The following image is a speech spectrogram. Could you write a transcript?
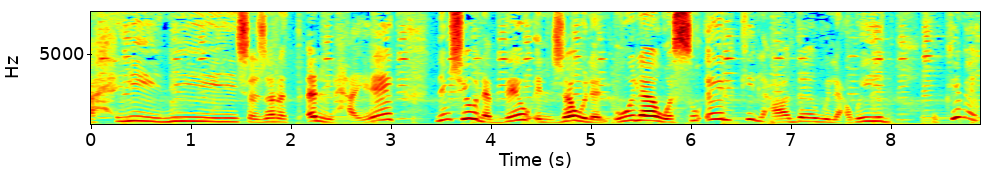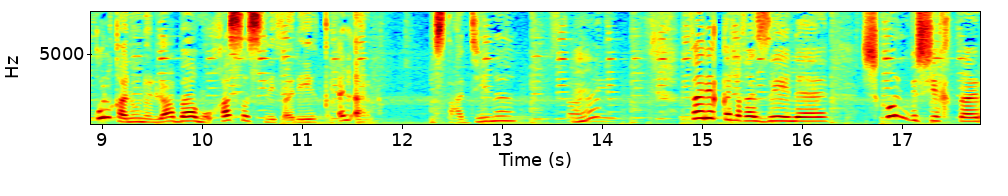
أحييني شجرة الحياة. نمشي ونبداو الجولة الأولى والسؤال كالعادة والعويد. وكما يقول قانون اللعبة مخصص لفريق الأرنب مستعدين؟ فريق الغزالة شكون باش يختار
